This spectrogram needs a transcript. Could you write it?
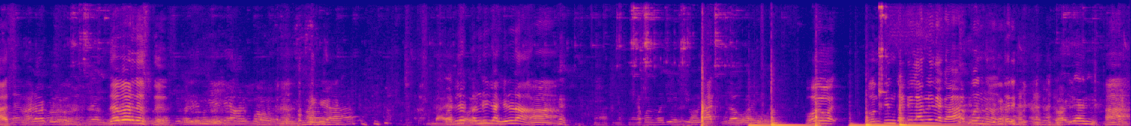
बस जबरदस्त. होय होय. दोन तीन काटे लागले त्या का? पण तरी. हा.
